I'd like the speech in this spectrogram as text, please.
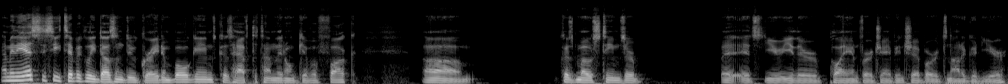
I mean the SEC typically doesn't do great in bowl games because half the time they don't give a fuck. Um, because most teams are, it's you're either playing for a championship or it's not a good year.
